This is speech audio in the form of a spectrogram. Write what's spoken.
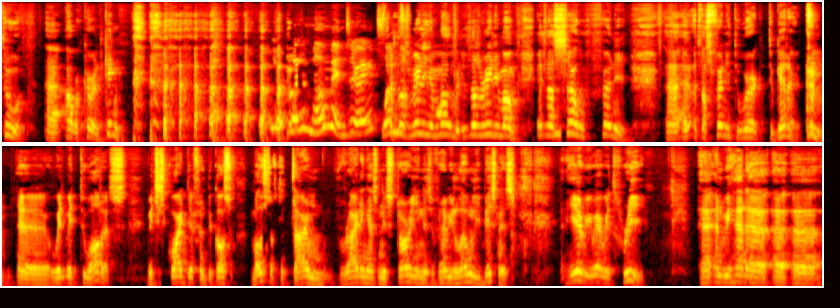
to uh, our current king. what a moment, right? Well, it was really a moment. It was really a moment. It was so funny. Uh, it was funny to work together uh, with, with two others, which is quite different because most of the time writing as an historian is a very lonely business. And here we were with three. Uh, and we had a, a, a,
